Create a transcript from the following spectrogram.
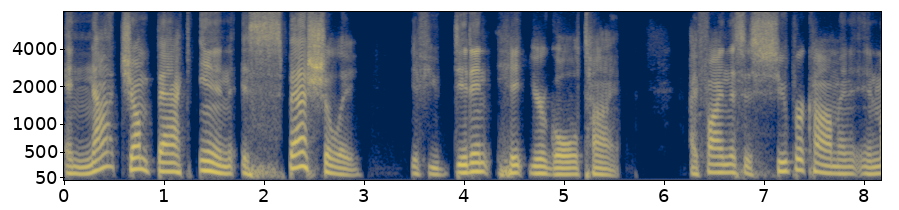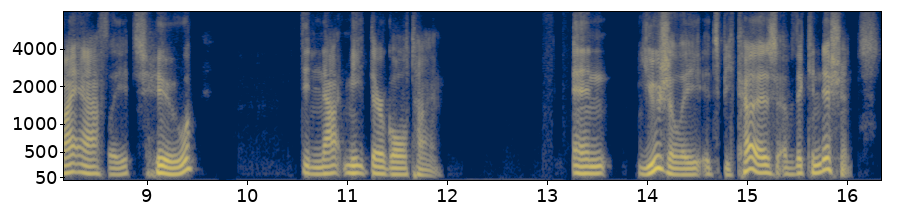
and not jump back in, especially if you didn't hit your goal time. I find this is super common in my athletes who did not meet their goal time. And usually it's because of the conditions,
